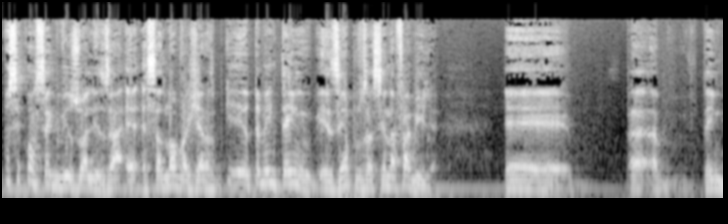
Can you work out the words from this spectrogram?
Você consegue visualizar essa nova geração? Porque eu também tenho exemplos assim na família. É, tem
